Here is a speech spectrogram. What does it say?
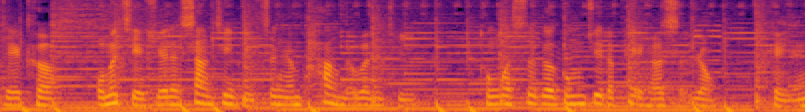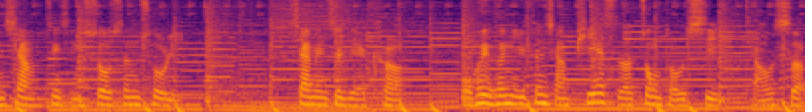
节课我们解决了上镜比真人胖的问题，通过四个工具的配合使用，给人像进行瘦身处理。下面这节课我会和你分享 PS 的重头戏调色，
